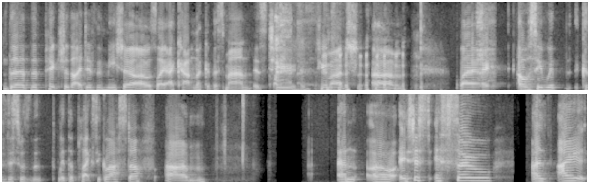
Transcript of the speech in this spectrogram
the the picture that I did with Misha, I was like, I can't look at this man. It's too too much. Um, like obviously with because this was the with the plexiglass stuff. Um, and oh, it's just it's so I I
